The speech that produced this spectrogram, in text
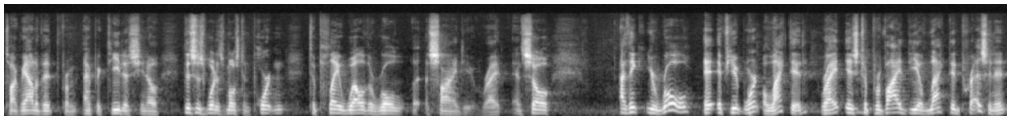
talked me out of it from Epictetus. You know, this is what is most important to play well the role assigned you, right? And so I think your role, if you weren't elected, right, is to provide the elected president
